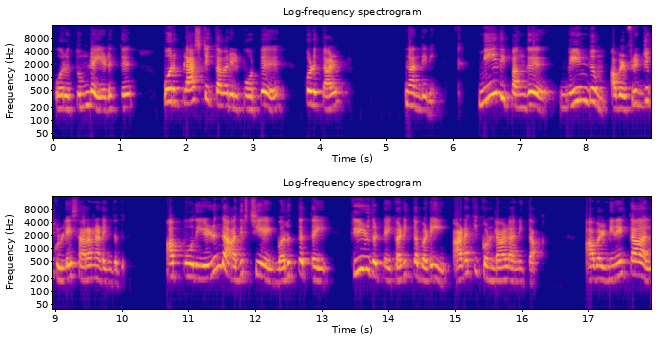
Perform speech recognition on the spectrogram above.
ஒரு துண்டை எடுத்து ஒரு பிளாஸ்டிக் கவரில் போட்டு கொடுத்தாள் நந்தினி. மீதி பங்கு மீண்டும் அவள் ஃப்ரிட்ஜுக்குள்ளே சரணடைந்தது. அப்போது எழுந்த அதிர்ச்சியை வருத்தத்தை கீழுதட்டை கடித்தபடி அடக்கி கொண்டாள் அனிதா. அவள் நினைத்தால்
